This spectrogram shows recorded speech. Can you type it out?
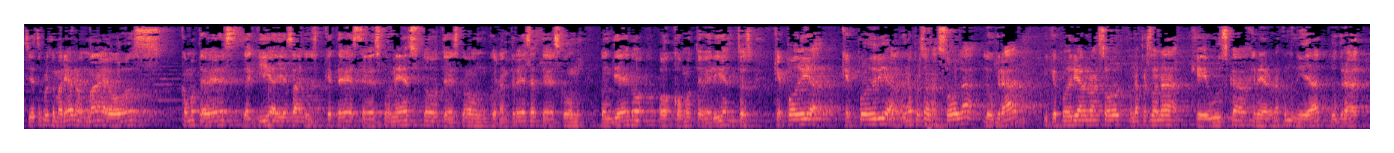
si yo te pregunto, Mariano, mae, vos, ¿cómo te ves de aquí a 10 años? ¿Qué te ves? ¿Te ves con esto? ¿Te ves con, con la empresa? ¿Te ves con, con Diego? ¿O cómo te verías? Entonces, ¿qué podría, ¿qué podría una persona sola lograr? ¿Y qué podría una, sol- una persona que busca generar una comunidad lograr?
